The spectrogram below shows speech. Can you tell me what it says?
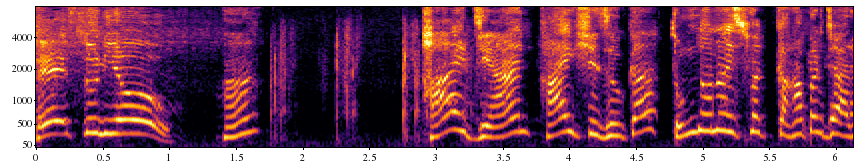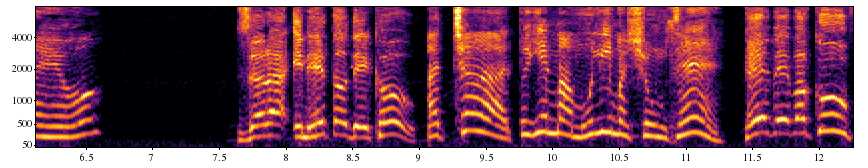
हे सुनियो। हाँ? हाय जान हाय शिजुका। तुम दोनों इस वक्त कहाँ पर जा रहे हो? जरा इन्हें तो देखो। अच्छा तो ये मामूली मशरूम्स हैं। हे बेवकूफ़!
